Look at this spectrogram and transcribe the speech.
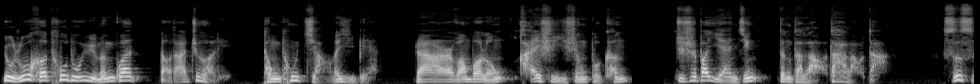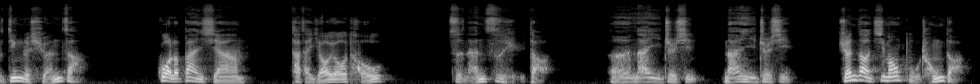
又如何偷渡玉门关到达这里，通通讲了一遍。然而王伯龙还是一声不吭，只是把眼睛瞪得老大老大，死死盯着玄奘。过了半晌，他才摇摇头，自言自语道：“呃，难以置信，难以置信。”玄奘急忙补充道。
